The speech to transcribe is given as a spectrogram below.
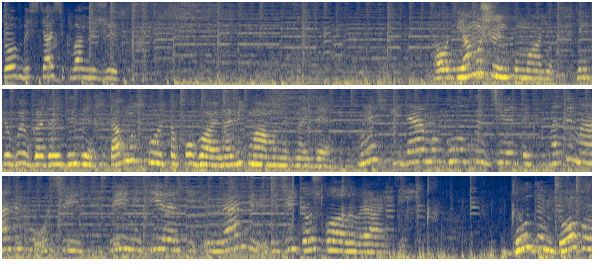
що без часик вам і жити. А от я машинку маю, тільки ви вгадайте де. Так мускую та ховаю, навіть мама не знайде. Ми ж ідемо куклу вчити, математику учить. Вийміть іграшки із ранців і біжіть до школи вранці. Будем довго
